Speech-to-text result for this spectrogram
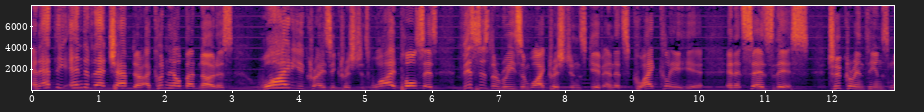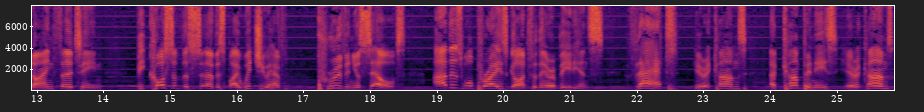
And at the end of that chapter, I couldn't help but notice why do you crazy Christians? Why? Paul says this is the reason why Christians give, and it's quite clear here. And it says this 2 Corinthians 9:13, because of the service by which you have proven yourselves Others will praise God for their obedience. That, here it comes, accompanies, here it comes,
